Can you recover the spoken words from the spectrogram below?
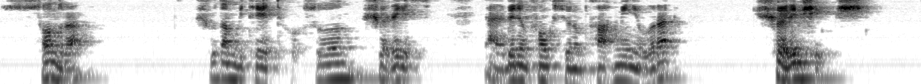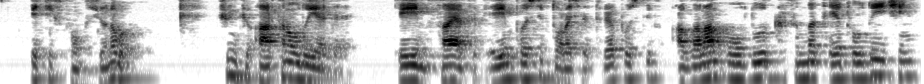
Sonra şuradan bir teğetlik olsun. Şöyle geçsin. Yani benim fonksiyonum tahmini olarak şöyle bir şeymiş. fx fonksiyonu bu. Çünkü artan olduğu yerde eğim sağ yatık, eğim pozitif dolayısıyla türev pozitif. Azalan olduğu kısımda teğet olduğu için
